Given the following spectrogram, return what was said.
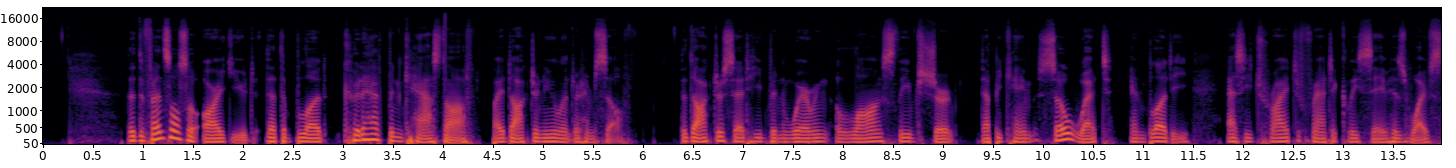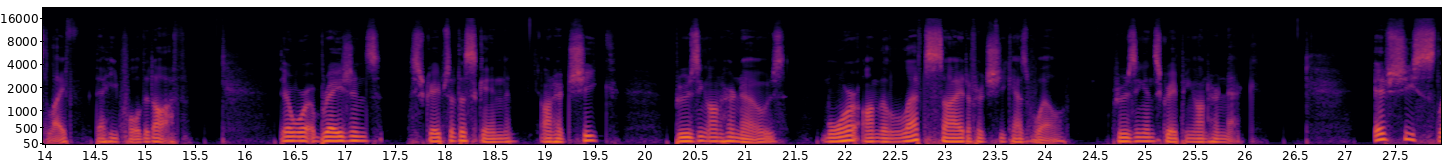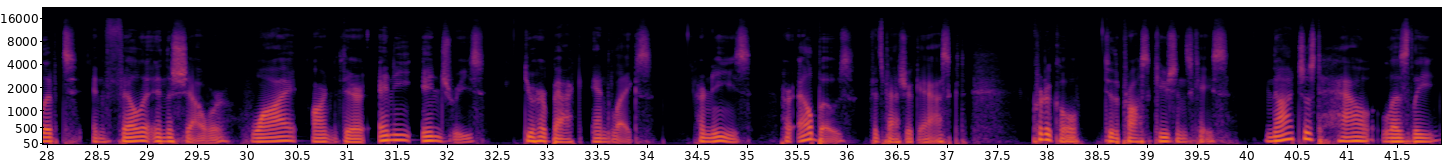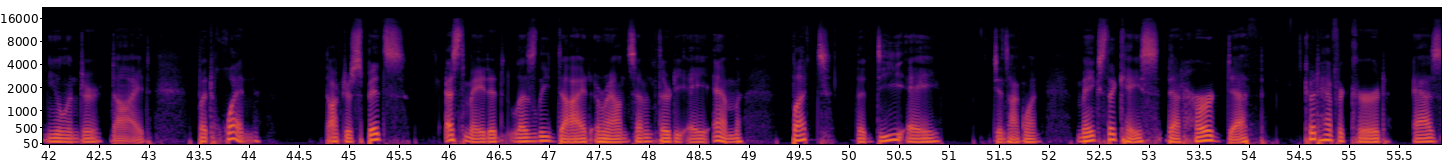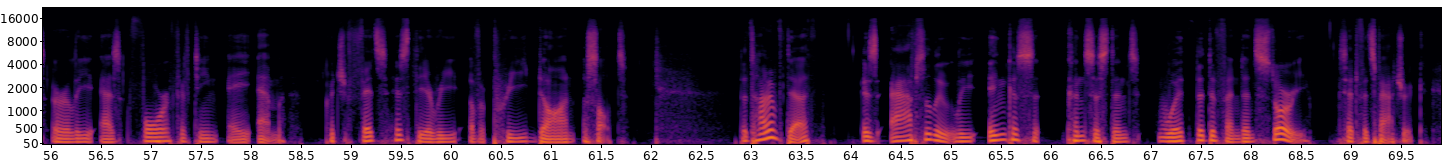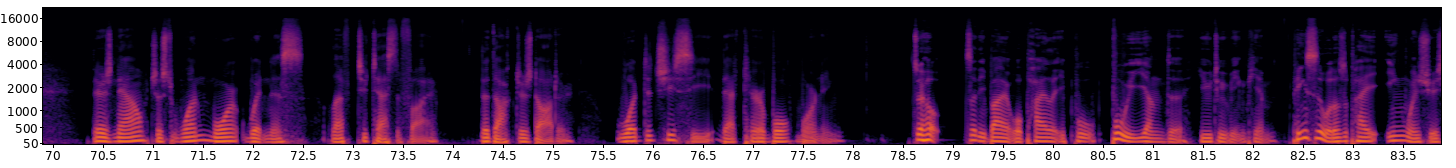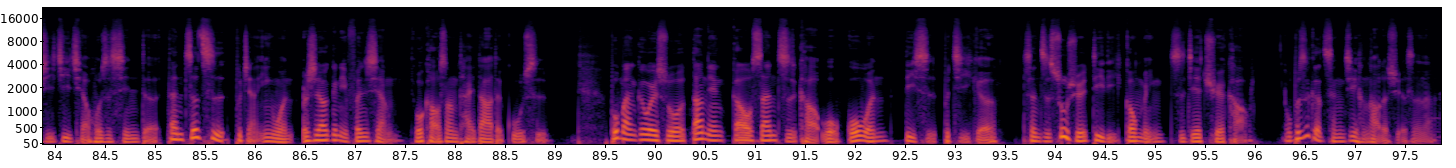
The defense also argued that the blood could have been cast off by Dr. Newlander himself. The doctor said he'd been wearing a long sleeved shirt that became so wet and bloody as he tried to frantically save his wife's life that he pulled it off. There were abrasions, scrapes of the skin on her cheek, bruising on her nose, more on the left side of her cheek as well, bruising and scraping on her neck. If she slipped and fell in the shower, why aren't there any injuries to her back and legs, her knees, her elbows? Fitzpatrick asked, critical to the prosecution's case not just how Leslie Newlander died, but when. Dr. Spitz estimated Leslie died around 7:30 a.m., but the DA, Jin Sang-kwon, makes the case that her death could have occurred as early as 4:15 a.m., which fits his theory of a pre-dawn assault. The time of death is absolutely inconsistent with the defendant's story, said Fitzpatrick. There's now just one more witness left to testify the doctor's daughter. What did she see that terrible morning? 最后这礼拜我拍了一部不一样的 YouTube 影片。平时我都是拍英文学习技巧或是心得，但这次不讲英文，而是要跟你分享我考上台大的故事。不瞒各位说，当年高三只考，我国文、历史不及格，甚至数学、地理、公民直接缺考。我不是个成绩很好的学生啊。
